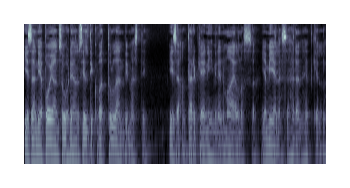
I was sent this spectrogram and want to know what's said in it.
Isän ja pojan suhde on silti kuvattu lämpimästi. Isä on tärkein ihminen maailmassa ja mielessä hädän hetkellä.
